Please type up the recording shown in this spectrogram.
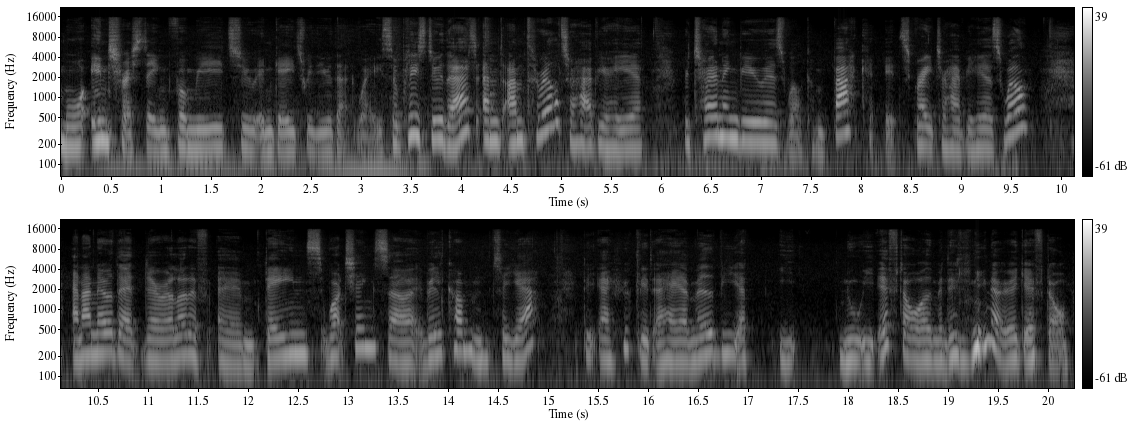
more interesting for me to engage with you that way. So please do that. And I'm thrilled to have you here. Returning viewers, welcome back. It's great to have you here as well. And I know that there are a lot of um, Danes watching, så velkommen til jer. Det er hyggeligt at have jer med. Vi er i, nu i efteråret, men det ligner jo ikke efterår.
